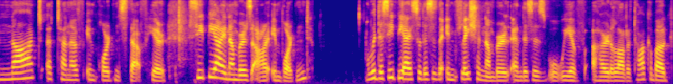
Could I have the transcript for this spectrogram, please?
not a ton of important stuff here. CPI numbers are important with the CPI, so this is the inflation number, and this is what we have heard a lot of talk about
